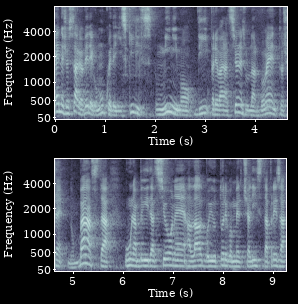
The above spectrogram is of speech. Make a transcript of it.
è necessario avere comunque degli skills, un minimo di preparazione sull'argomento, cioè non basta un'abilitazione all'albo di dottore commercialista presa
